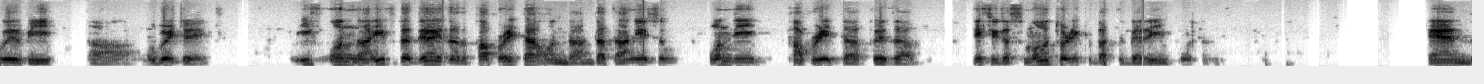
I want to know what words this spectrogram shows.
will be uh, obliterated. If on uh, if the, there is a perforator on the, that aneurysm, only perforator preserved. This is a small trick, but very important. And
